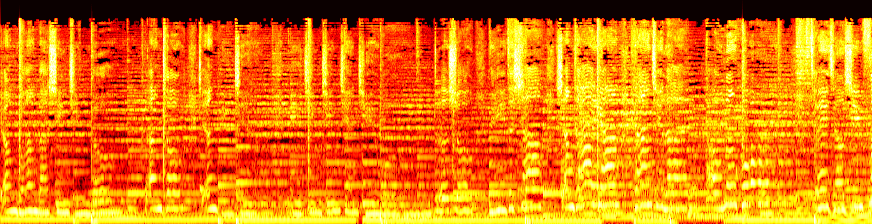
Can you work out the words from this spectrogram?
阳光把心情都看透，肩并肩，你紧紧牵起我的手，你的笑像太阳，看起来好暖和，嘴角幸福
